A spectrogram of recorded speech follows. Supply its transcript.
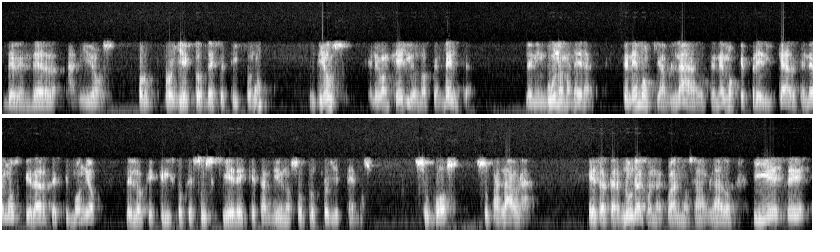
de vender a Dios, por proyectos de ese tipo, ¿no? Dios, el Evangelio no se inventa, de ninguna manera. Tenemos que hablar, tenemos que predicar, tenemos que dar testimonio de lo que Cristo Jesús quiere que también nosotros proyectemos. Su voz, su palabra, esa ternura con la cual nos ha hablado y ese,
